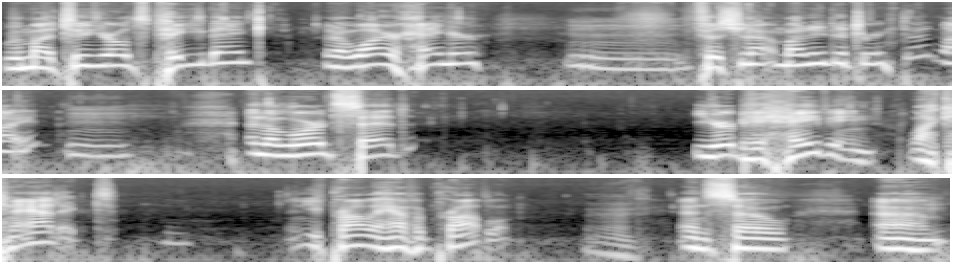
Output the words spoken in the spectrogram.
with my two-year-old's piggy bank and a wire hanger, fishing out money to drink that night. Mm. And the Lord said, "You're behaving like an addict, and you probably have a problem." And so, um,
